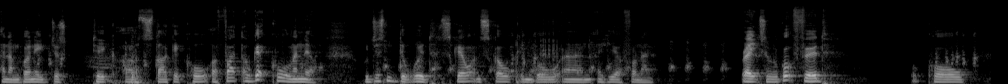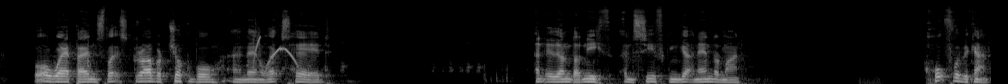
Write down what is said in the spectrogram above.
And I'm going to just take a stack of coal. In fact, I'll get coal in there. We just need the wood. Skeleton skull can go in here for now. Right, so we've got food. Got coal. Got our weapons. Let's grab our chocobo and then let's head into the underneath and see if we can get an enderman. Hopefully we can.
